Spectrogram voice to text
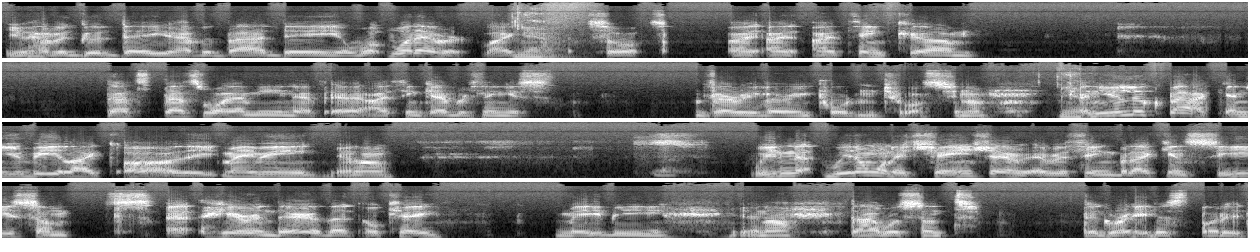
You have a good day you have a bad day or wha- whatever like Yeah. so i i, I think um that's that's why i mean. I, I think everything is very very important to us you know Yeah. and you look back and you be like oh maybe you know we n- we don't want to change everything but i can see some uh, here and there that okay maybe you know that wasn't the greatest but it,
